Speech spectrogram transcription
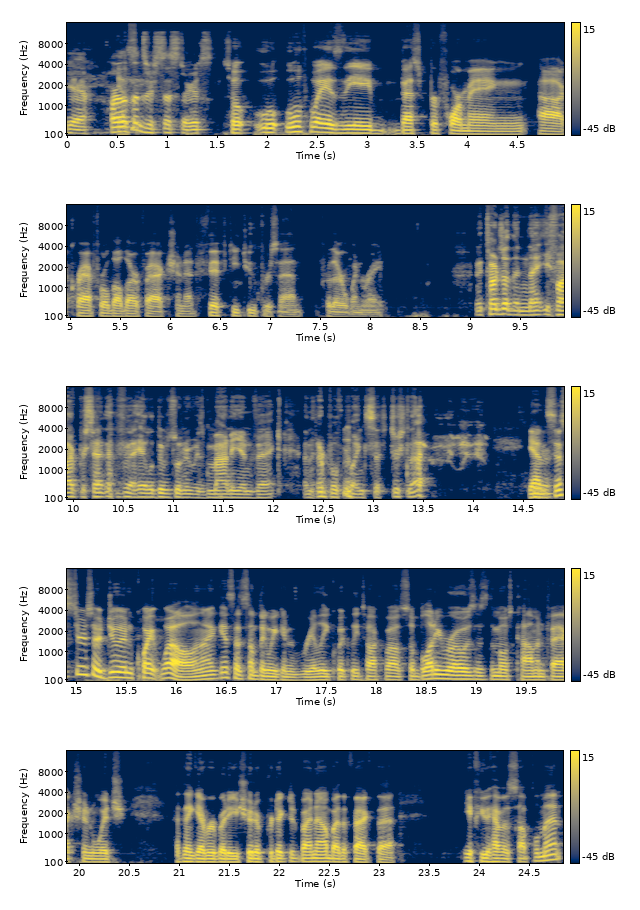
Yeah. Harlequins are sisters. So U- Ulthwé is the best performing uh, Craftworld Eldar faction at 52% for their win rate. It turns out that 95% of the Halo Dooms when it was Manny and Vic, and they're both playing sisters now. Yeah, and Sure. sisters are doing quite well, and I guess that's something we can really quickly talk about. So Bloody Rose is the most common faction, which I think everybody should have predicted by now by the fact that if you have a supplement,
